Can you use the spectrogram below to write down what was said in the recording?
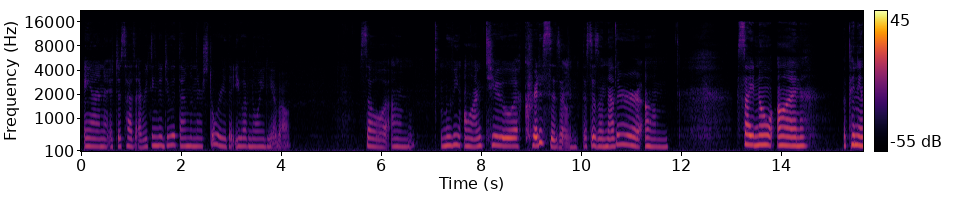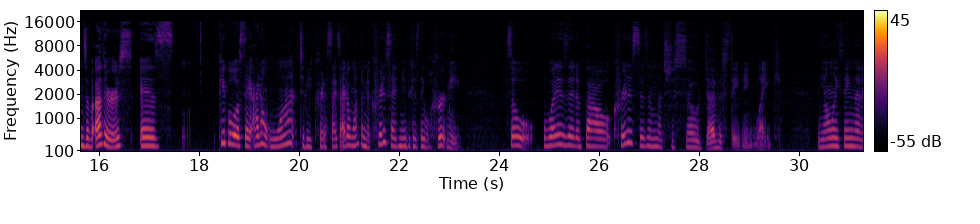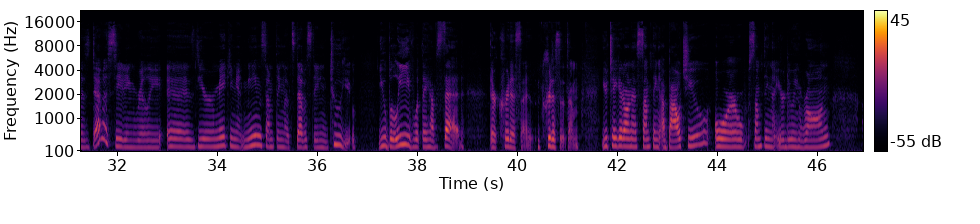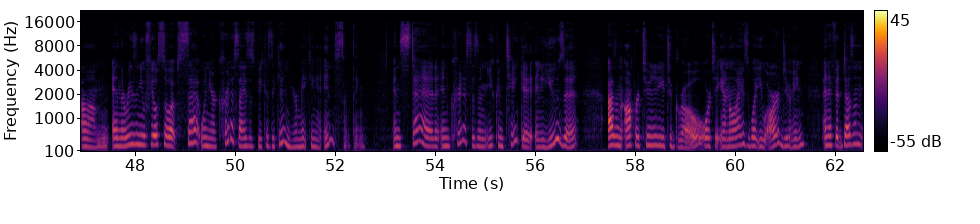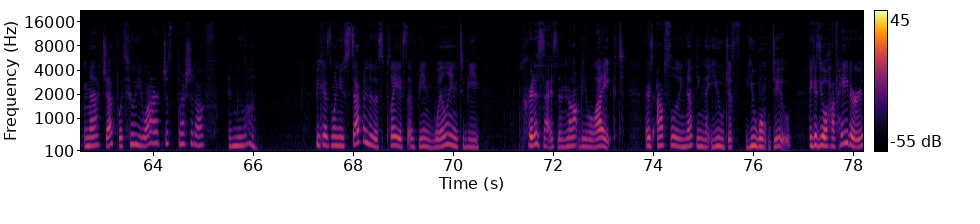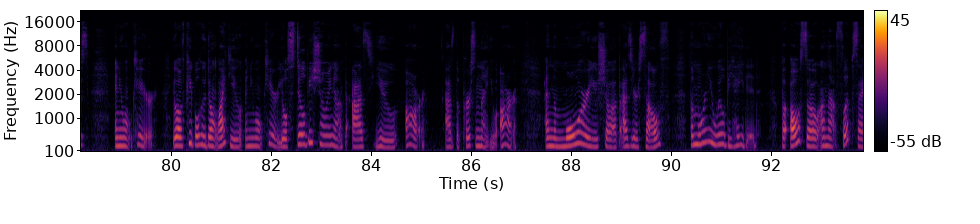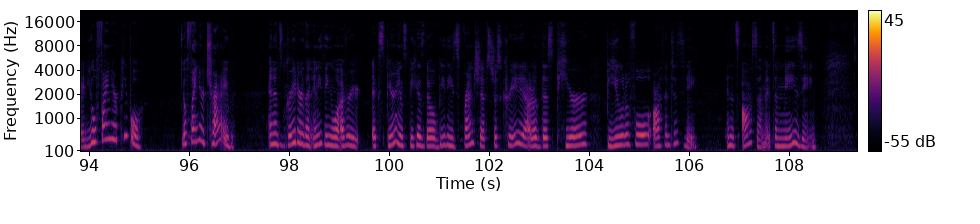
And it just has everything to do with them and their story that you have no idea about. So, um, moving on to criticism. This is another um, side note on opinions of others is people will say I don't want to be criticized. I don't want them to criticize me because they will hurt me. So, what is it about criticism that's just so devastating? Like the only thing that is devastating really is you're making it mean something that's devastating to you you believe what they have said, their critici- criticism. You take it on as something about you or something that you're doing wrong. Um, and the reason you feel so upset when you're criticized is because, again, you're making it into something. Instead, in criticism, you can take it and use it as an opportunity to grow or to analyze what you are doing. And if it doesn't match up with who you are, just brush it off and move on. Because when you step into this place of being willing to be criticized and not be liked, There's absolutely nothing that you just you won't do because you'll have haters and you won't care. You'll have people who don't like you and you won't care. You'll still be showing up as you are, as the person that you are. And the more you show up as yourself, the more you will be hated. But also, on that flip side, you'll find your people. You'll find your tribe. And it's greater than anything we'll ever experience because there will be these friendships just created out of this pure, beautiful authenticity. And it's awesome. It's amazing.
